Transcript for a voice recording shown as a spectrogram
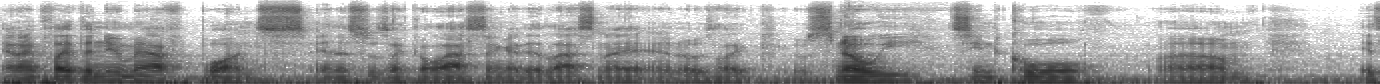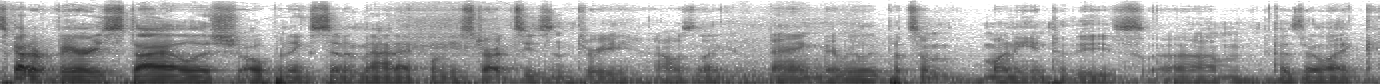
And I played the new map once, and this was like the last thing I did last night, and it was like it was snowy, seemed cool. Um, it's got a very stylish opening cinematic when you start season three. I was like, dang, they really put some money into these because they're like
